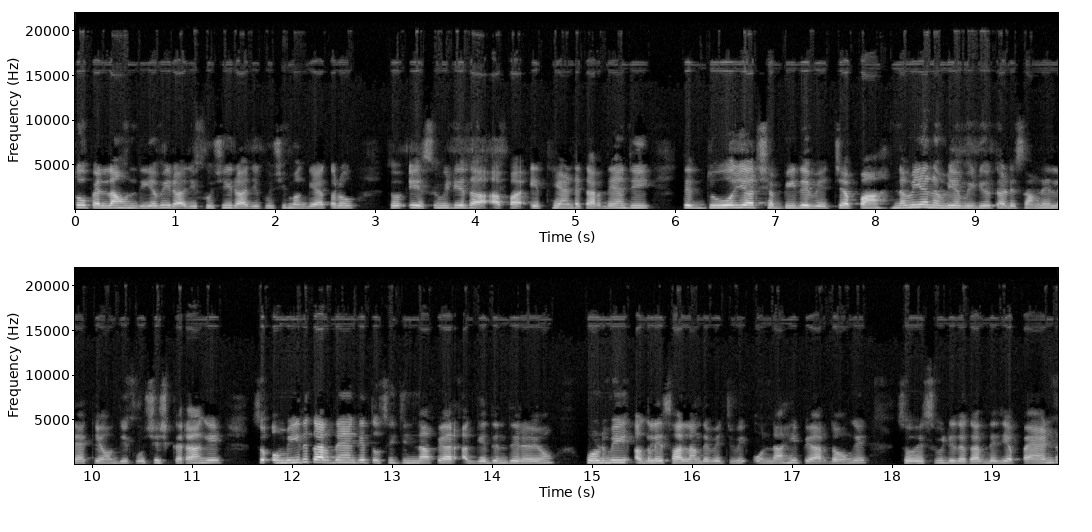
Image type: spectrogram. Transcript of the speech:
ਤੋਂ ਪਹਿਲਾਂ ਹੁੰਦੀ ਹੈ ਵੀ ਰਾਜੀ ਖੁਸ਼ੀ ਰਾਜੀ ਖੁਸ਼ੀ ਮੰਗਿਆ ਕਰੋ। ਸੋ ਇਸ ਵੀਡੀਓ ਦਾ ਆਪਾਂ ਇੱਥੇ ਐਂਡ ਕਰਦੇ ਹਾਂ ਜੀ। ਤੇ 2026 ਦੇ ਵਿੱਚ ਆਪਾਂ ਨਵੀਆਂ ਨਵੀਆਂ ਵੀਡੀਓ ਤੁਹਾਡੇ ਸਾਹਮਣੇ ਲੈ ਕੇ ਆਉਣ ਦੀ ਕੋਸ਼ਿਸ਼ ਕਰਾਂਗੇ। ਸੋ ਉਮੀਦ ਕਰਦੇ ਹਾਂ ਕਿ ਤੁਸੀਂ ਜਿੰਨਾ ਪਿਆਰ ਅੱਗੇ ਦਿੰਦੇ ਰਹੇ ਹੋ, ਹੁਣ ਵੀ ਅਗਲੇ ਸਾਲਾਂ ਦੇ ਵਿੱਚ ਵੀ ਉਨਾ ਹੀ ਪਿਆਰ ਦਿਓਗੇ ਸੋ ਇਸ ਵੀਡੀਓ ਦਾ ਕਰਦੇ ਜੀ ਆਪਾਂ ਐਂਡ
